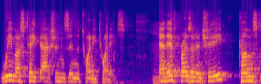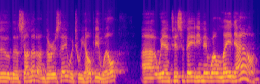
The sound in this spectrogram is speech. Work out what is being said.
we must take actions in the 2020s. Mm. And if President Xi comes to the summit on Thursday, which we hope he will, uh, we anticipate he may well lay down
